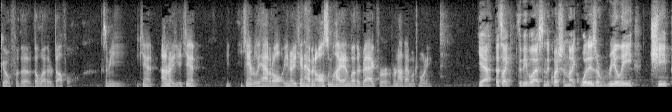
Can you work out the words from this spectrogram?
go for the the leather duffel. Because I mean you can't I don't know you can't you, you can't really have it all. You know you can't have an awesome high end leather bag for for not that much money. Yeah that's like the people asking the question like what is a really cheap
